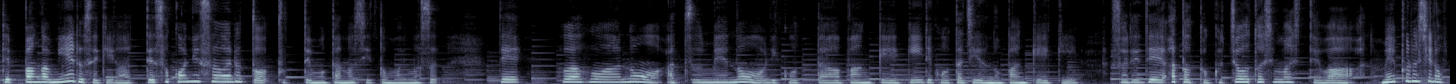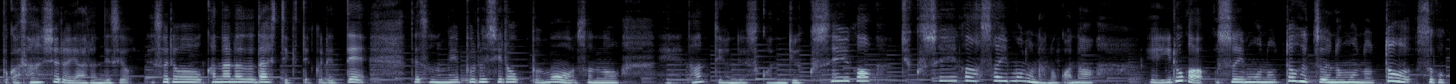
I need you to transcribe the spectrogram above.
鉄板が見える席があってそこに座るととっても楽しいと思います。でふわふわの厚めのリコッタパンケーキリコッタチーズのパンケーキそれであと特徴としましてはメープルシロップが3種類あるんですよ。それを必ず出してきてくれてでそのメープルシロップもその何、えー、て言うんですかね熟成が熟成が浅いものなのかな、えー、色が薄いものと普通のものとすごく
